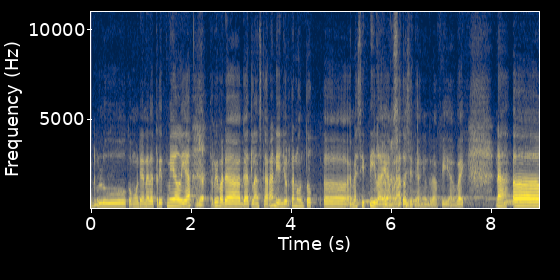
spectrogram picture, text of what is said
dulu, kemudian ada treadmill ya. Ya. Tapi pada guideline sekarang dianjurkan untuk eh, MSCT lah ya, MSCT. atau CT angiografi ya. Baik. Nah eh,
